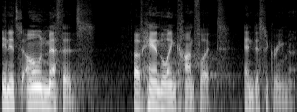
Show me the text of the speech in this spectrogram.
in its own methods of handling conflict and disagreement.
